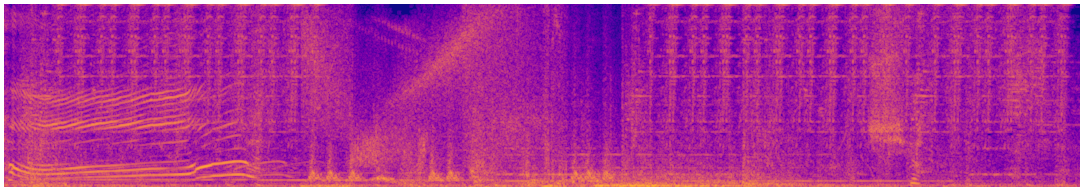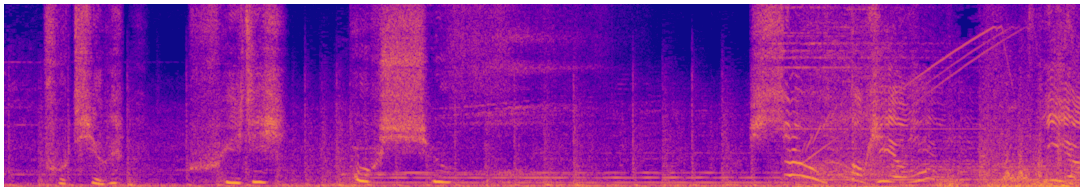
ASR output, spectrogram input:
好！笑，不停为你不休，笑到停，呀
